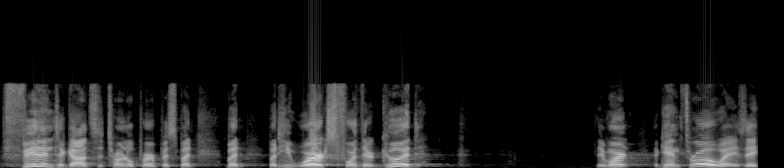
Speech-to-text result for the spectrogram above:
fit into God's eternal purpose, but, but, but He works for their good. They weren't, again, throwaways. They,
